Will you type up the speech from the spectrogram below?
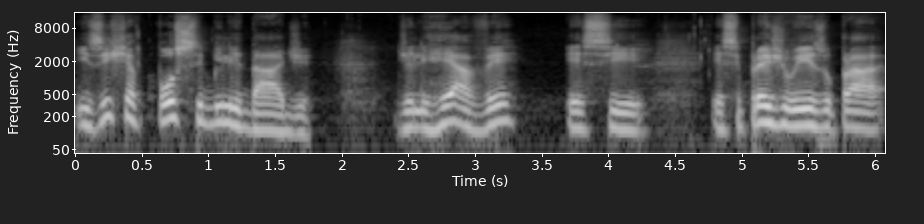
Existe a possibilidade de ele reaver esse, esse prejuízo para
